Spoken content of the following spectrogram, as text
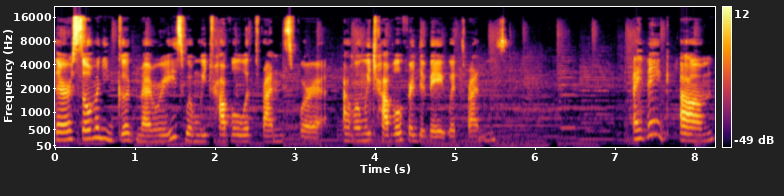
There are so many good memories when we travel with friends for uh, when we travel for debate with friends. I think um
